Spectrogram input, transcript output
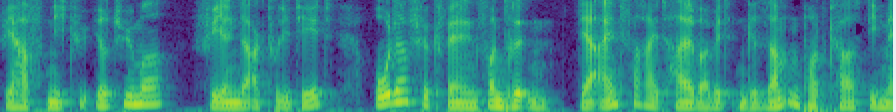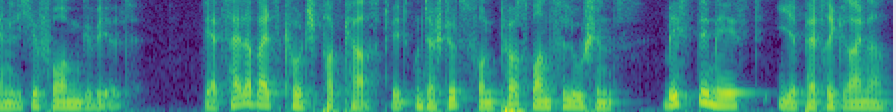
Wir haften nicht für Irrtümer, fehlende Aktualität oder für Quellen von Dritten. Der Einfachheit halber wird im gesamten Podcast die männliche Form gewählt. Der Zeitarbeitscoach Podcast wird unterstützt von Purse One Solutions. Bis demnächst, Ihr Patrick Reiner.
